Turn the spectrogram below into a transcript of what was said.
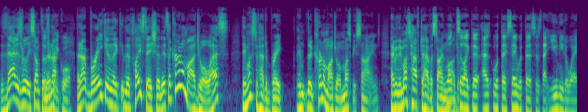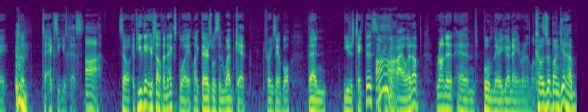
that is really something. That's they're pretty not cool. they're not breaking the the PlayStation. It's a kernel module, Wes. They must have had to break. They- The kernel module must be signed. I mean, they must have to have a signed Well, module. so like the as, what they say with this is that you need a way to to execute this. ah, So if you get yourself an exploit, like theirs was in WebKit, for example, then you just take this, you can Ah. compile it up, run it, and boom, there you go. Now you're running Linux. codes up on GitHub.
